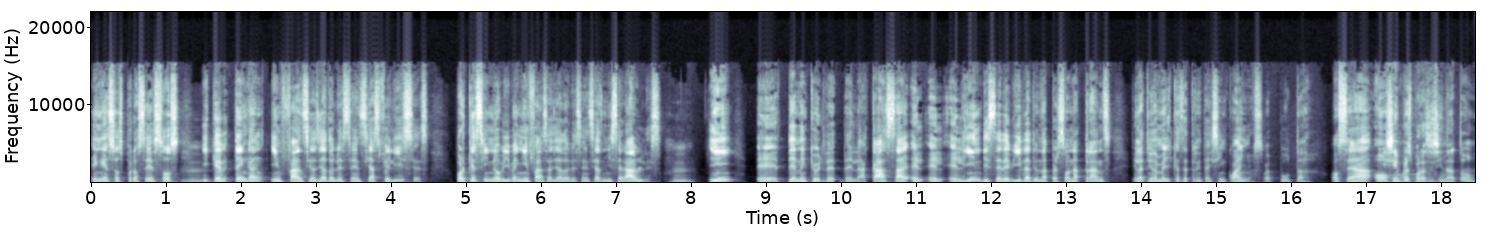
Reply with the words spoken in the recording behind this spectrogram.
en esos procesos Mm. y que tengan infancias y adolescencias felices, porque si no viven infancias y adolescencias miserables Mm. y eh, tienen que huir de, de la casa. El, el- el índice de vida de una persona trans en Latinoamérica es de 35 años. Puta. O sea, o, ¿Y siempre es por asesinato?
